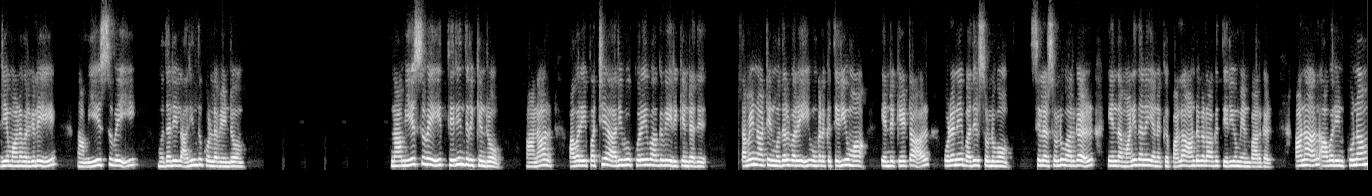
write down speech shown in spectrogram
பிரியமானவர்களே நாம் இயேசுவை முதலில் அறிந்து கொள்ள வேண்டும். நாம் இயேசுவை தெரிந்திருக்கின்றோம். ஆனால் அவரை பற்றிய அறிவு குறைவாகவே இருக்கின்றது. தமிழ்நாட்டின் முதல்வரை உங்களுக்கு தெரியுமா? என்று கேட்டால் உடனே பதில் சொல்லுவோம். சிலர் சொல்லுவார்கள் இந்த மனிதனை எனக்கு பல ஆண்டுகளாக தெரியும் என்பார்கள். ஆனால் அவரின் குணம்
